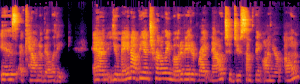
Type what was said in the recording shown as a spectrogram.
is accountability. And you may not be internally motivated right now to do something on your own,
